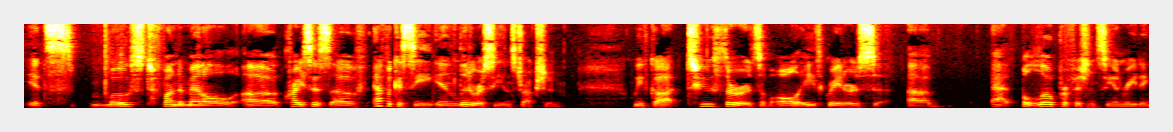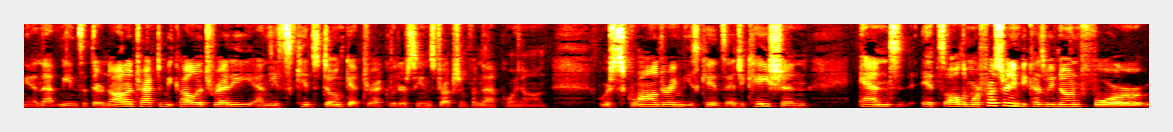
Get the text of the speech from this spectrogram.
its most fundamental uh, crisis of efficacy in literacy instruction. We've got two thirds of all eighth graders uh, at below proficiency in reading, and that means that they're not on track to be college ready, and these kids don't get direct literacy instruction from that point on. We're squandering these kids' education and it's all the more frustrating because we've known for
